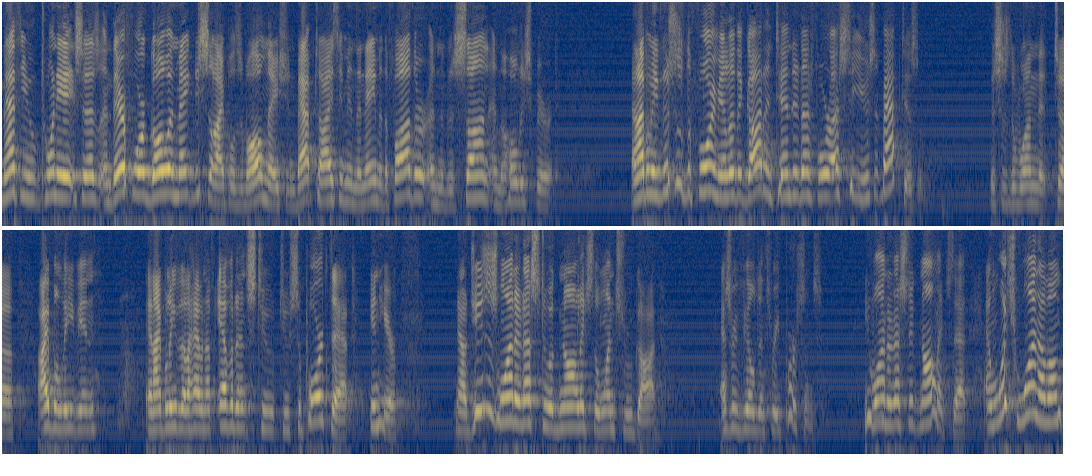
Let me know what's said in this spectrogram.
Matthew 28 says, And therefore go and make disciples of all nations, baptize them in the name of the Father, and of the Son, and the Holy Spirit. And I believe this is the formula that God intended for us to use at baptism. This is the one that uh, I believe in, and I believe that I have enough evidence to, to support that in here. Now, Jesus wanted us to acknowledge the one true God as revealed in three persons. He wanted us to acknowledge that. And which one of them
